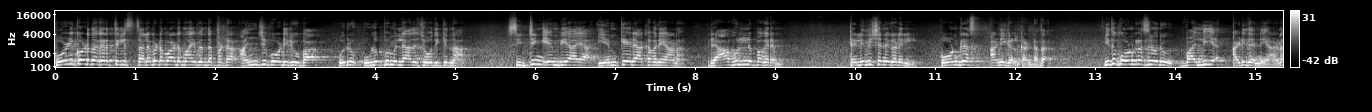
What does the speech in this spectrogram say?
കോഴിക്കോട് നഗരത്തിൽ സ്ഥലമിടപാടുമായി ബന്ധപ്പെട്ട അഞ്ച് കോടി രൂപ ഒരു ഉളുപ്പുമില്ലാതെ ചോദിക്കുന്ന സിറ്റിംഗ് എം പിയായ എം കെ രാഘവനെയാണ് രാഹുലിന് പകരം ടെലിവിഷനുകളിൽ കോൺഗ്രസ് അണികൾ കണ്ടത്. ഇത് കോൺഗ്രസിന് ഒരു വലിയ അടി തന്നെയാണ്.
